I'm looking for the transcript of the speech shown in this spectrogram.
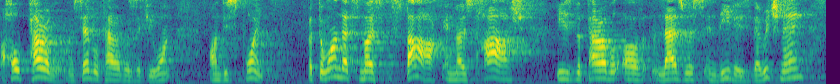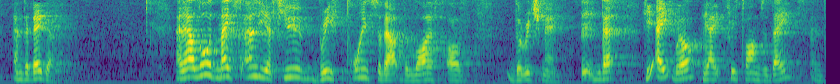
a whole parable, and several parables if you want, on this point. But the one that's most stark and most harsh is the parable of Lazarus and Dives, the rich man and the beggar. And our Lord makes only a few brief points about the life of the rich man. that he ate well, he ate three times a day, and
